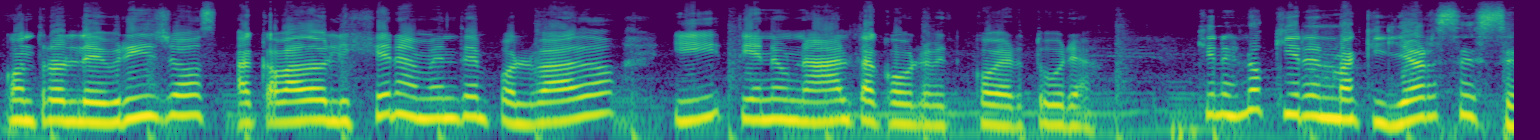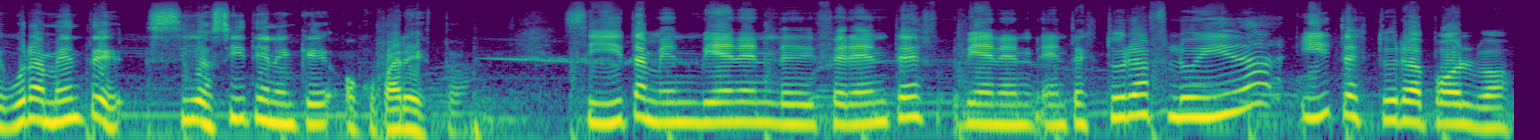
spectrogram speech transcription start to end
control de brillos, acabado ligeramente empolvado y tiene una alta cobertura. Quienes no quieren maquillarse seguramente sí o sí tienen que ocupar esto. Sí, también vienen de diferentes, vienen en textura fluida y textura polvo.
